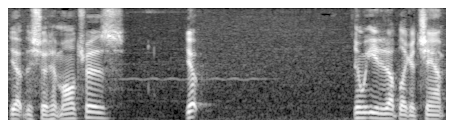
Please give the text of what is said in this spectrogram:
Yep, this should hit Moltres. Yep. And we eat it up like a champ.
